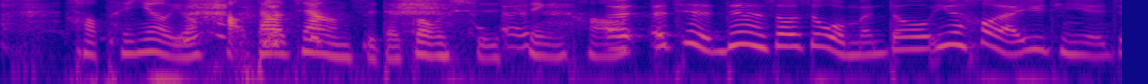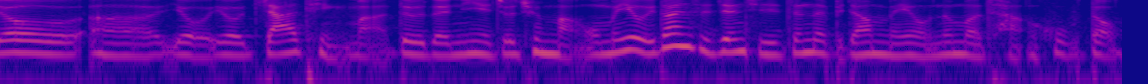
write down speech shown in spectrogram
好朋友有好到这样子的共识性哈。而 而且那个时候是我们都因为后来玉婷也就呃有有家庭嘛，对不对？你也就去忙。我们有一段时间其实真的比较没有。那么长互动，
